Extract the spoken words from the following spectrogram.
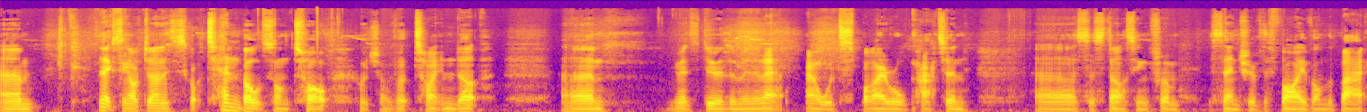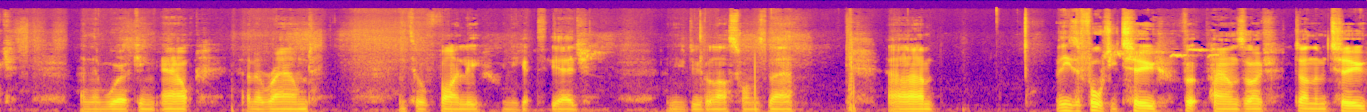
Um, next thing I've done is it's got 10 bolts on top which I've tightened up. Um, you meant to do them in an out outward spiral pattern uh, so starting from the center of the five on the back and then working out and around until finally when you get to the edge and you do the last ones there. Um, these are 42 foot pounds. I've done them two.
